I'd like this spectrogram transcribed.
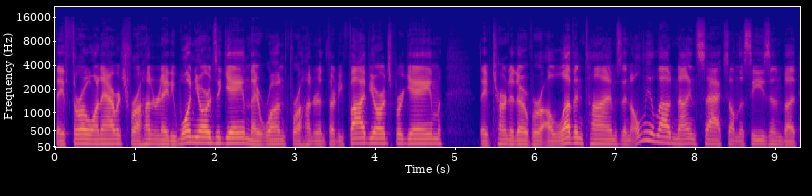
They throw on average for 181 yards a game. They run for 135 yards per game. They've turned it over 11 times and only allowed nine sacks on the season, but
